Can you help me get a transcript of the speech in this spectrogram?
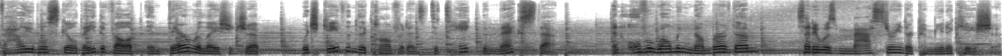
valuable skill they developed in their relationship which gave them the confidence to take the next step. An overwhelming number of them said it was mastering their communication.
